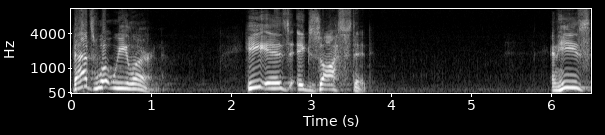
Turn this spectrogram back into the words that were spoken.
That's what we learn. He is exhausted. And he's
